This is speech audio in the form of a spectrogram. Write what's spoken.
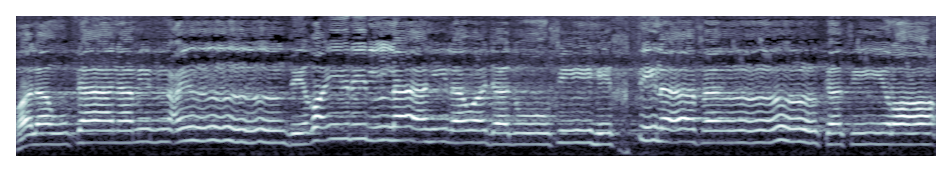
ولو كان من عند غير الله لوجدوا فيه اختلافا كثيرا.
